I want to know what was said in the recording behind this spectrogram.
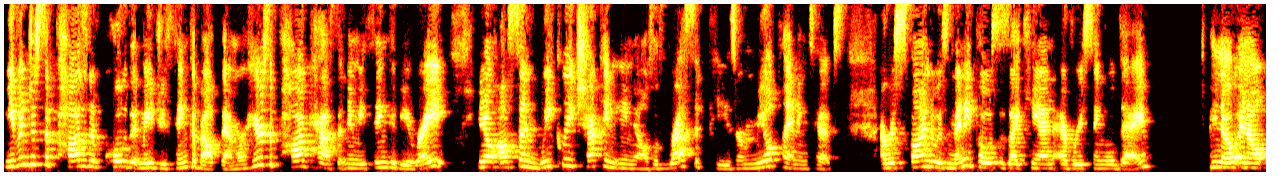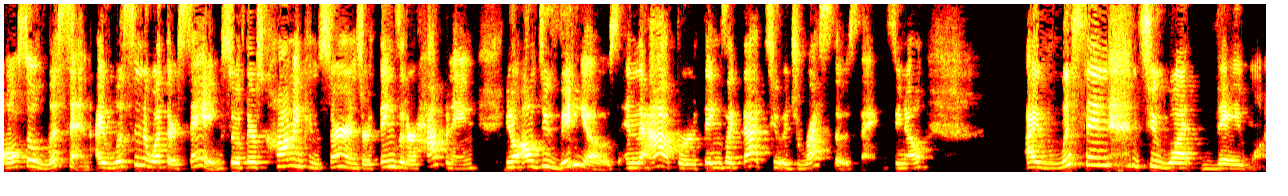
even just a positive quote that made you think about them or here's a podcast that made me think of you, right? You know, I'll send weekly check-in emails with recipes or meal planning tips. I respond to as many posts as I can every single day you know and i'll also listen. I listen to what they're saying. So if there's common concerns or things that are happening you know i'll do videos in the app or things like that to address those things you know? I listen to what they want.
